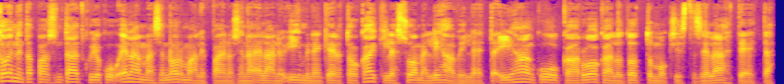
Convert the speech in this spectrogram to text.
toinen tapaus on tämä, että kun joku elämänsä normaalipainoisena elänyt ihminen kertoo kaikille Suomen lihaville, että ihan kuulkaa ruokailutottumuksista se lähtee, että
